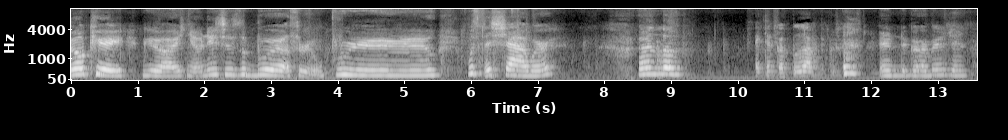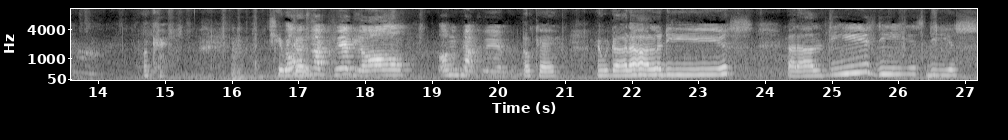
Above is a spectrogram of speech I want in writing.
Okay, guys, now this is the bathroom with the shower and the I took a poop and the garbage and okay. Here we Welcome go. my crib, y'all. Welcome to my crib. Okay, and we got all of these. Got all of these, these, these.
